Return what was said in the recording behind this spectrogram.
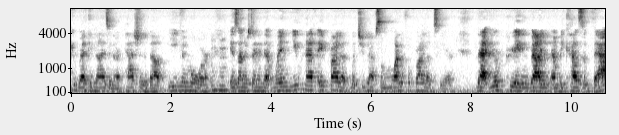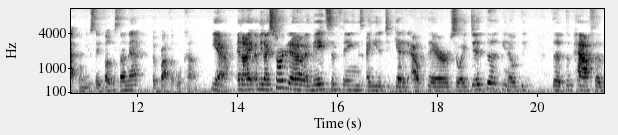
you recognize and are passionate about even more Mm-hmm. is understanding that when you have a product, which you have some wonderful products here, that you're creating value, and because of that, when you stay focused on that, the profit will come. Yeah, and I, I mean, I started out, I made some things, I needed to get it out there, so I did the, you know, the, the, the path of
